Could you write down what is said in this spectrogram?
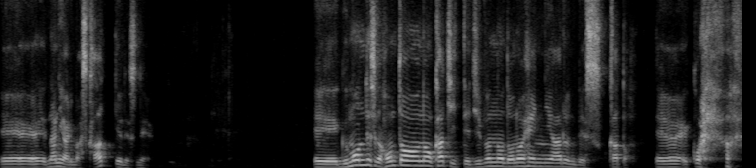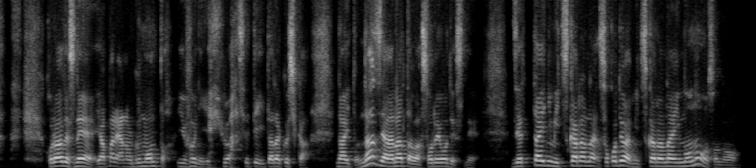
えー、何がありますか？っていうですね、えー、愚問ですが、本当の価値って自分のどの辺にあるんですか？と。えー、これは これはですね、やっぱりあの愚問というふうに言わせていただくしかないと。なぜあなたはそれをですね、絶対に見つからない、そこでは見つからないものをその、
